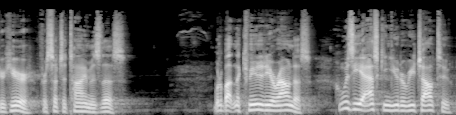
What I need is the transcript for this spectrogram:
You're here for such a time as this. What about in the community around us? Who is He asking you to reach out to?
